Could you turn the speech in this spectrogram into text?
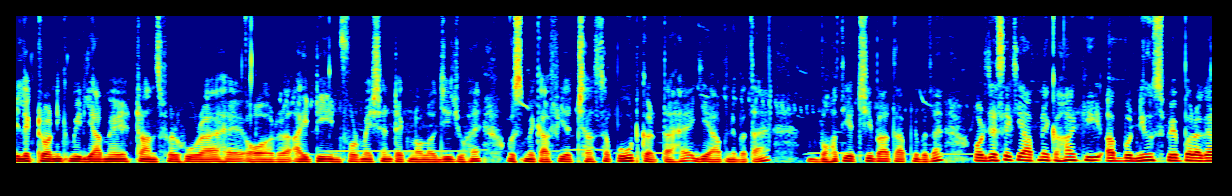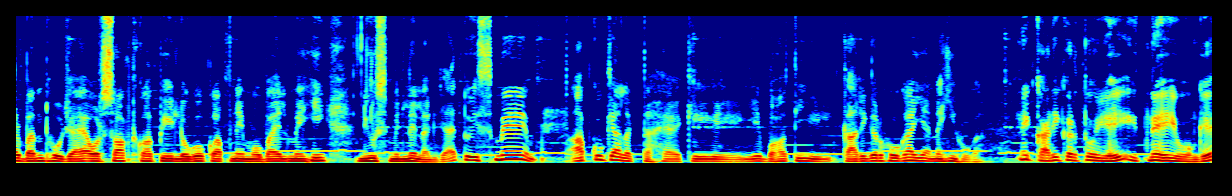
इलेक्ट्रॉनिक मीडिया में ट्रांसफ़र हो रहा है और आईटी इंफॉर्मेशन टेक्नोलॉजी जो है, उसमें काफ़ी अच्छा सपोर्ट करता है। ये आपने बताया। बहुत ही अच्छी बात आपने बताया। और जैसे कि आपने कहा कि अब न्यूज़पेपर अगर बंद हो जाए और सॉफ्ट कॉपी लोगों को अपने मोबाइल में ही न्यूज़ मिलने लग जाए तो इसमें आपको क्या लगता है कि ये बहुत ही कारीगर होगा या नहीं होगा? नहीं कारीगर तो यही इतने ही होंगे।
